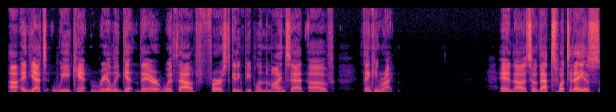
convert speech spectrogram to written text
Uh, and yet we can't really get there without first getting people in the mindset of thinking right. And uh, so that's what today is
